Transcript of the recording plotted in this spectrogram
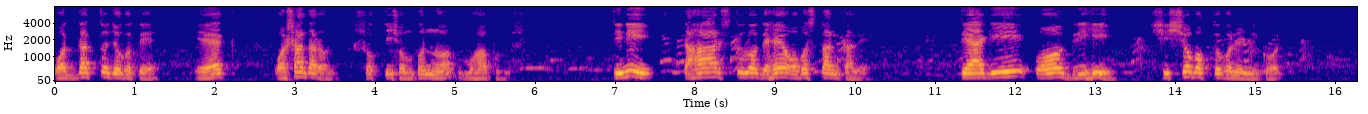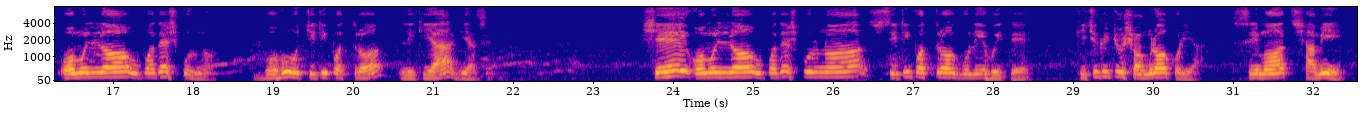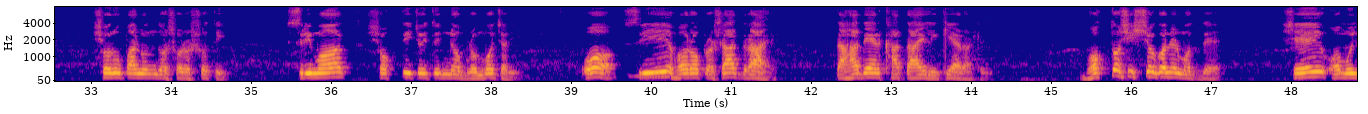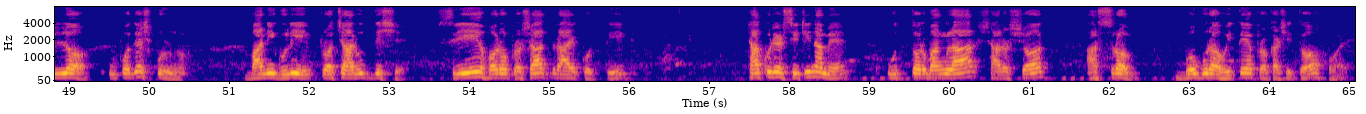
অধ্যাত্ম জগতে এক অসাধারণ শক্তিসম্পন্ন মহাপুরুষ। তিনি তাহার স্থূল দেহে অবস্থানকালে ত্যাগী ও গৃহী শিষ্যভক্তগণের নিকট অমূল্য উপদেশপূর্ণ বহু চিঠিপত্র লিখিয়া গিয়াছেন। সেই অমূল্য উপদেশপূর্ণ চিঠিপত্রগুলি হইতে কিছু কিছু সংগ্রহ করিয়া শ্রীমৎ স্বামী স্বরূপানন্দ সরস্বতী, শ্রীমৎ শক্তি চৈতন্য ব্রহ্মচারী ও শ্রী হরপ্রসাদ রায় তাহাদের খাতায় লিখিয়া রাখেন। ভক্ত শিষ্যগণের মধ্যে সেই অমূল্য উপদেশপূর্ণ বাণীগুলি প্রচার উদ্দেশ্যে শ্রী হরপ্রসাদ রায় কর্তৃক ঠাকুরের সিটি নামে উত্তর বাংলা সারস্বত আশ্রম বগুড়া হইতে প্রকাশিত হয়।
